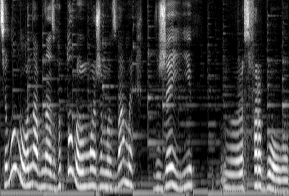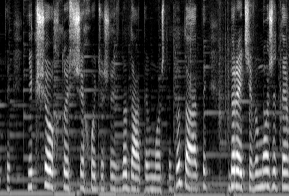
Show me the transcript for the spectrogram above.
Цілому вона в нас готова, ми можемо з вами вже її е, розфарбовувати. Якщо хтось ще хоче щось додати, ви можете додати. До речі, ви можете е,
